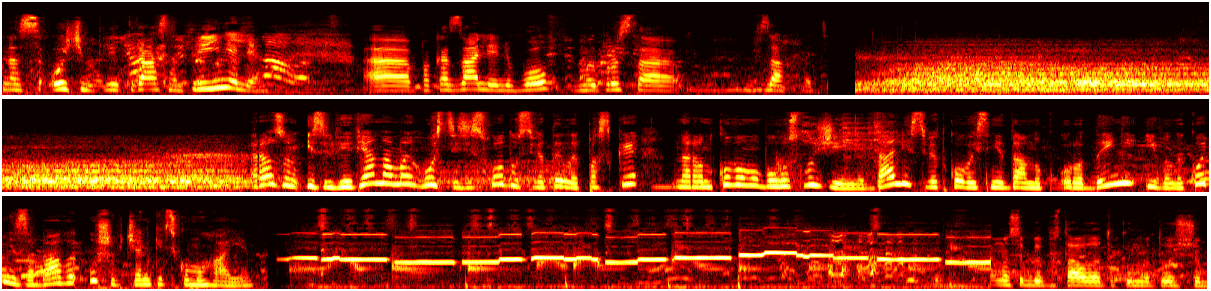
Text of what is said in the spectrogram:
Нас очень прекрасно приняли, э, показали Львов. Мы просто в захвате. Разом із львів'янами гості зі сходу святили паски на ранковому богослужінні. Далі святковий сніданок у родині і великодні забави у Шевченківському гаї. Ми собі поставили таку мету, щоб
